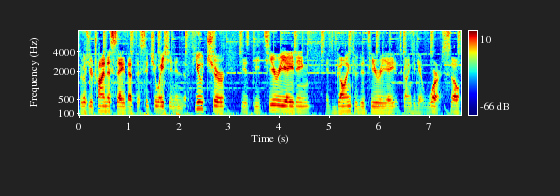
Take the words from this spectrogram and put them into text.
because you're trying to say that the situation in the future is deteriorating, it's going to deteriorate, it's going to get worse. So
